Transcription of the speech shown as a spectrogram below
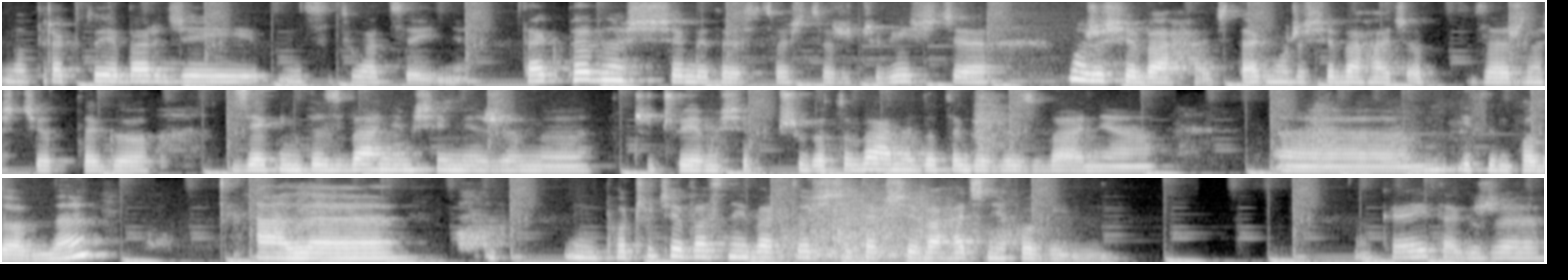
no, traktuję bardziej sytuacyjnie. Tak? Pewność siebie to jest coś, co rzeczywiście może się wahać, tak? Może się wahać od, w zależności od tego, z jakim wyzwaniem się mierzymy, czy czujemy się przygotowane do tego wyzwania i tym podobne. Ale poczucie własnej wartości tak się wahać nie powinno. Ok? Także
